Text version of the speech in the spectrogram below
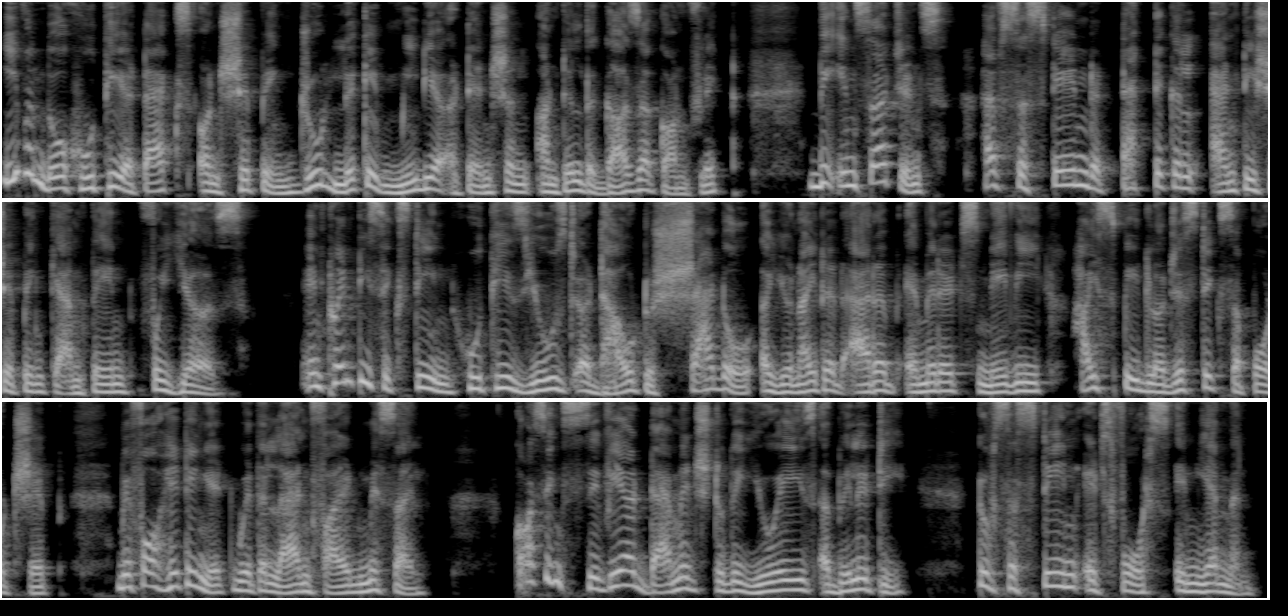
Even though Houthi attacks on shipping drew little media attention until the Gaza conflict, the insurgents have sustained a tactical anti-shipping campaign for years. In 2016, Houthis used a dhow to shadow a United Arab Emirates Navy high-speed logistics support ship before hitting it with a land-fired missile, causing severe damage to the UAE's ability to sustain its force in Yemen.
